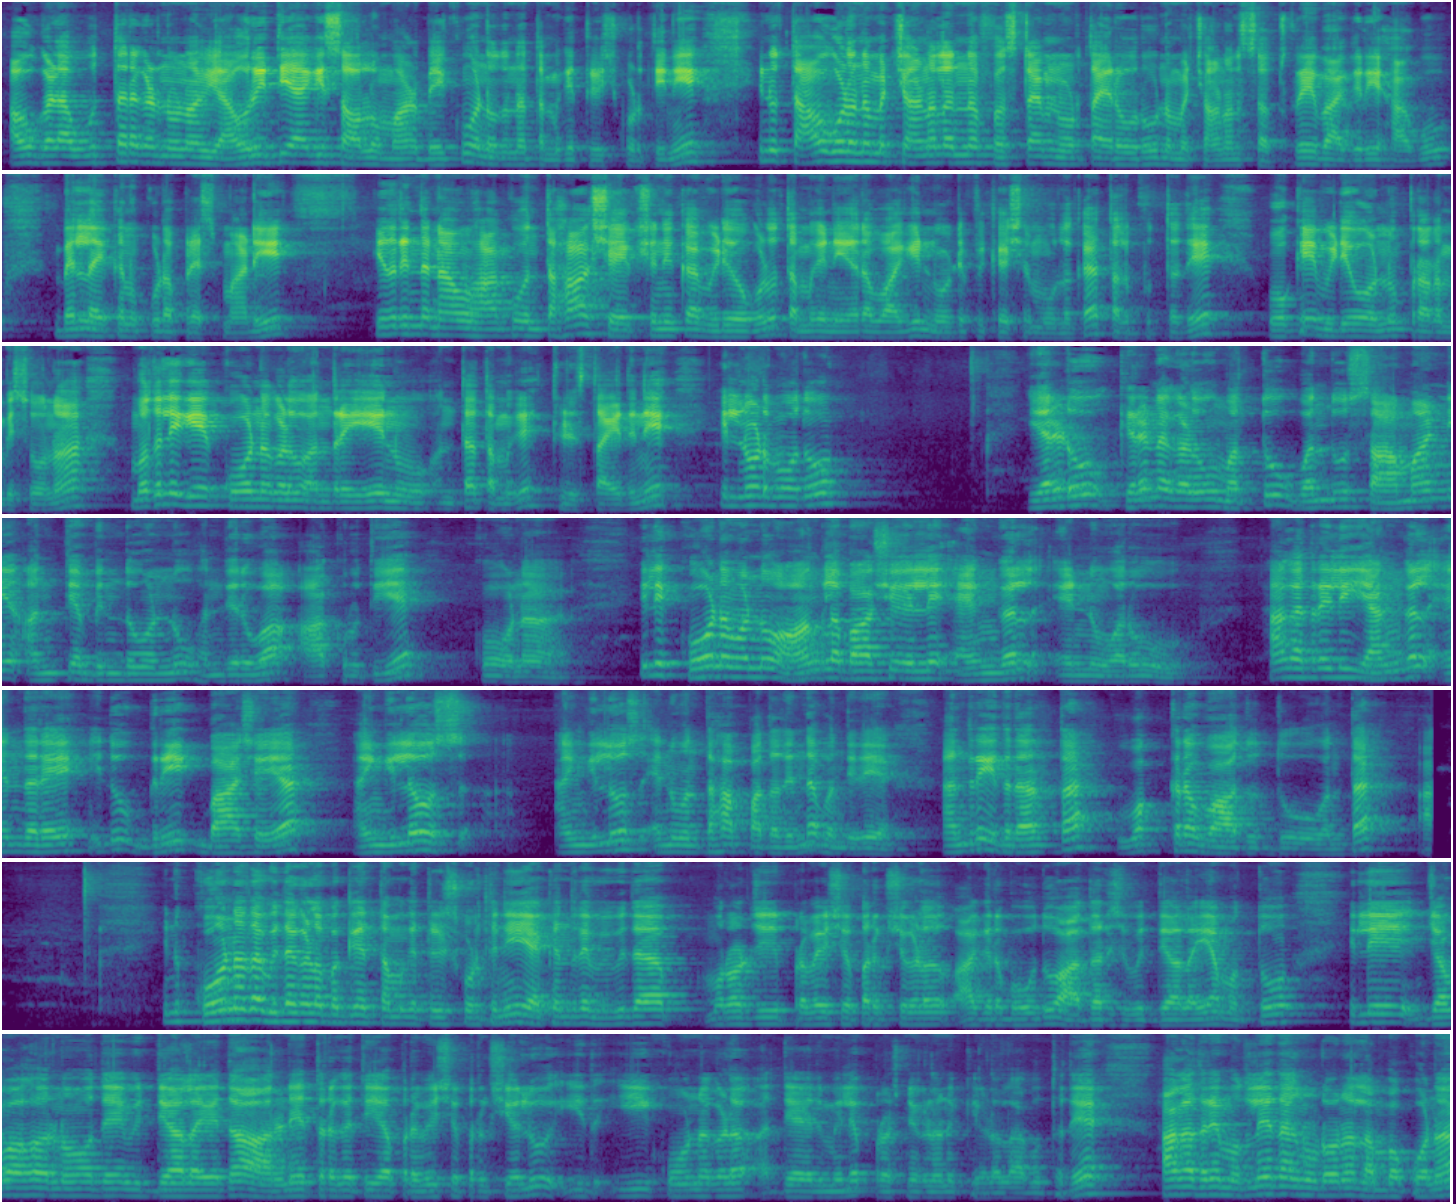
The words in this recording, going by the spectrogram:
ಅವುಗಳ ಉತ್ತರಗಳನ್ನು ನಾವು ಯಾವ ರೀತಿಯಾಗಿ ಸಾಲ್ವ್ ಮಾಡಬೇಕು ಅನ್ನೋದನ್ನು ತಮಗೆ ತಿಳಿಸ್ಕೊಡ್ತೀನಿ. ಇನ್ನು ತಾವುಗಳು ನಮ್ಮ ಚಾನಲನ್ನು ಫಸ್ಟ್ ಟೈಮ್ ನೋಡ್ತಾ ಇರೋರು, ನಮ್ಮ ಚಾನಲ್ ಸಬ್ಸ್ಕ್ರೈಬ್ ಆಗಿರಿ ಹಾಗೂ ಬೆಲ್ ಐಕನ್ ಕೂಡ ಪ್ರೆಸ್ ಮಾಡಿ. ಇದರಿಂದ ನಾವು ಹಾಕುವಂತಹ ಶೈಕ್ಷಣಿಕ ವಿಡಿಯೋಗಳು ತಮಗೆ ನೇರವಾಗಿ ನೋಟಿಫಿಕೇಶನ್ ಮೂಲಕ ತಲುಪುತ್ತದೆ. ಓಕೆ ವಿಡಿಯೋವನ್ನು ಪ್ರಾರಂಭಿಸೋಣ. ಮೊದಲಿಗೆ ಕೋಣಗಳು ಅಂದರೆ ಏನು ಅಂತ ತಮಗೆ ತಿಳಿಸ್ತಾ ಇದ್ದೀನಿ. ಇಲ್ಲಿ ನೋಡ್ಬೋದು ಎರಡು ಕಿರಣಗಳು ಮತ್ತು ಒಂದು ಸಾಮಾನ್ಯ ಅಂತ್ಯ ಬಿಂದುವನ್ನು ಹೊಂದಿರುವ ಆಕೃತಿಯೇ ಕೋಣ ಇಲ್ಲಿ ಕೋಣವನ್ನು ಆಂಗ್ಲ ಭಾಷೆಯಲ್ಲಿ ಆ್ಯಂಗಲ್ ಎನ್ನುವರು. ಹಾಗಾದರೆ ಇಲ್ಲಿ ಆ್ಯಂಗಲ್ ಎಂದರೆ ಇದು ಗ್ರೀಕ್ ಭಾಷೆಯ ಆಂಗಿಲೋಸ್ ಆಂಗಿಲೋಸ್ ಎನ್ನುವಂತಹ ಪದದಿಂದ ಬಂದಿದೆ. ಅಂದರೆ ಇದರ ಅರ್ಥ ವಕ್ರವಾದದ್ದು ಅಂತ ಇನ್ನು ಕೋನದ ವಿಧಗಳ ಬಗ್ಗೆ ತಮಗೆ ತಿಳಿಸ್ಕೊಡ್ತೀನಿ. ಯಾಕೆಂದರೆ ವಿವಿಧ ಮೊರಾರ್ಜಿ ಪ್ರವೇಶ ಪರೀಕ್ಷೆಗಳು ಆಗಿರಬಹುದು, ಆದರ್ಶ ವಿದ್ಯಾಲಯ ಮತ್ತು ಇಲ್ಲಿ ಜವಾಹರ್ ನವೋದಯ ವಿದ್ಯಾಲಯದ ಆರನೇ ತರಗತಿಯ ಪ್ರವೇಶ ಪರೀಕ್ಷೆಯಲ್ಲೂ ಇದು ಈ ಕೋನಗಳ ಅಧ್ಯಾಯದ ಮೇಲೆ ಪ್ರಶ್ನೆಗಳನ್ನು ಕೇಳಲಾಗುತ್ತದೆ. ಹಾಗಾದರೆ ಮೊದಲನೇದಾಗಿ ನೋಡೋಣ ಲಂಬಕೋನ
